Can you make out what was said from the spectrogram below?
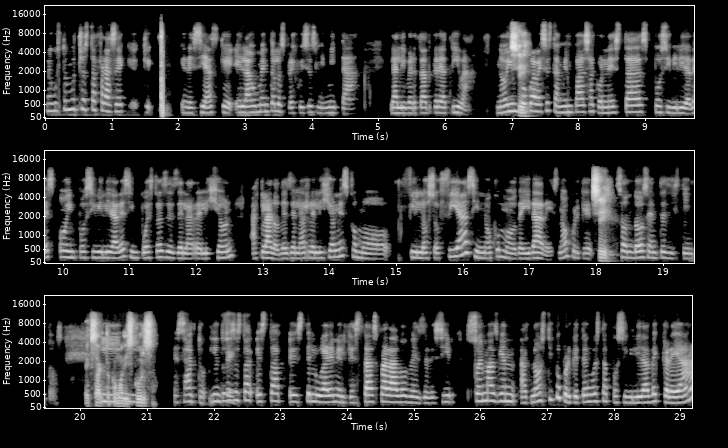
Me gustó mucho esta frase que, que, que decías, que el aumento de los prejuicios limita la libertad creativa. ¿no? Y un poco a veces también pasa con estas posibilidades o imposibilidades impuestas desde la religión, aclaro, ah, desde las religiones como filosofías y no como deidades, ¿no? Porque son dos entes distintos. Exacto, como discurso. Exacto. Y entonces está, está este lugar en el que estás parado desde decir, soy más bien agnóstico porque tengo esta posibilidad de crear,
